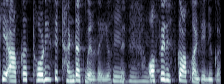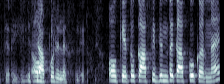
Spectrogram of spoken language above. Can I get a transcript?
कि आपका थोड़ी सी ठंडक मिल रही है उससे और फिर इसको आप कंटिन्यू करते रहिए। इससे आपको रिलैक्स मिलेगा। ओके तो काफ़ी दिन तक आपको करना है।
